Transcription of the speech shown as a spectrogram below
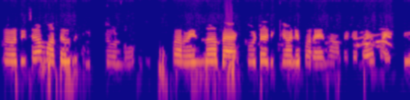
പ്രവർത്തിച്ചാൽ മാത്രമേ അത് കിട്ടുള്ളൂ. പറയുന്ന ബാക്കോട്ട് അടിക്കാൻ വേണ്ടി പറയുന്ന ആളുകളെ മൈൻഡ്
